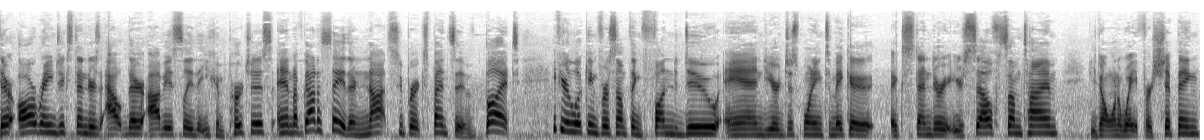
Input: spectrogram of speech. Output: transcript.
there are range extenders out there, obviously, that you can purchase, and I've got to say, they're not super expensive. But if you're looking for something fun to do and you're just wanting to make a extender yourself sometime, you don't want to wait for shipping,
